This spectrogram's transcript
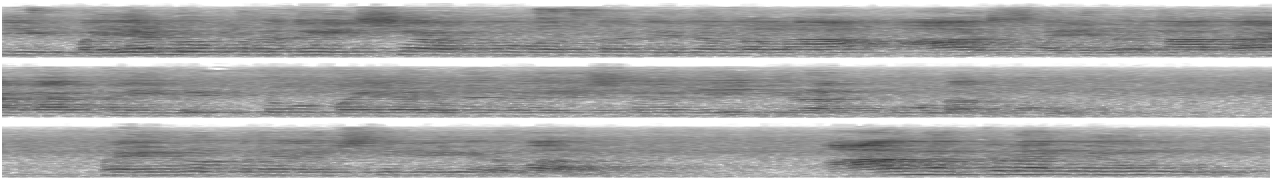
ಈ ಬಯಲು ಪ್ರದೇಶ ಅನ್ನುವಂಥ ದಿನದಲ್ಲ ಆ ಸೈರನಾದಾಗ ದಯವಿಟ್ಟು ಬಯಲು ಪ್ರದೇಶದಲ್ಲಿ ಇರಕೂಡದು. ಬಯಲು ಪ್ರದೇಶದಲ್ಲಿ ಇರಬಾರದು. ಆ ನಂತರ ನೀವು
